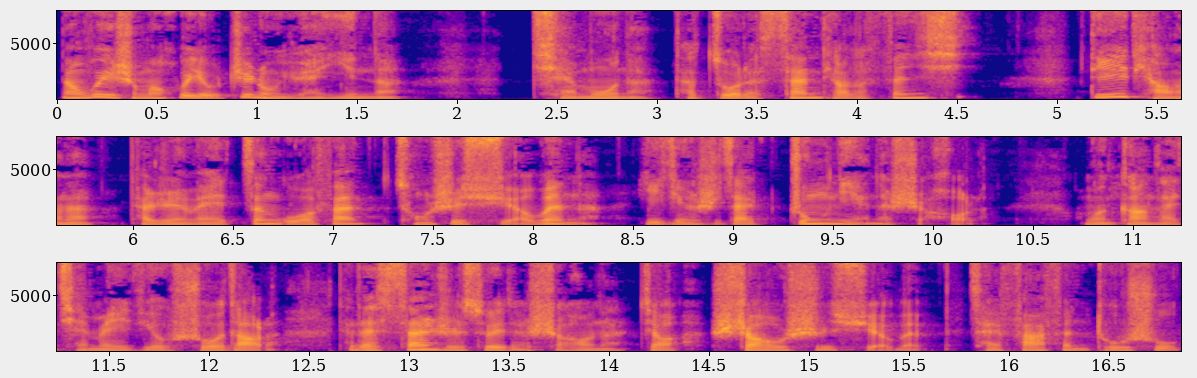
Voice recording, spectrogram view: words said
那为什么会有这种原因呢？钱穆呢，他做了三条的分析。第一条呢，他认为曾国藩从事学问呢，已经是在中年的时候了。我们刚才前面已经说到了，他在三十岁的时候呢，叫稍识学问，才发奋读书，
